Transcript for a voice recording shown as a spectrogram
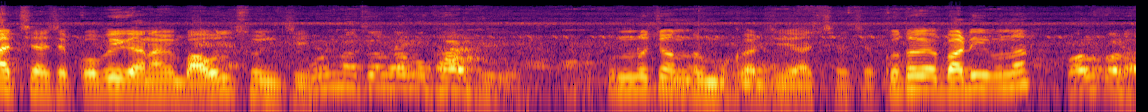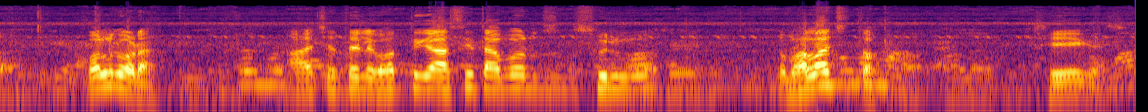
আচ্ছা আচ্ছা কবি গান আমি বাউল শুনছি। পূর্ণচন্দ্র মুখার্জি। পূর্ণচন্দ্র মুখার্জি আচ্ছা আচ্ছা। কোথায় বাড়ি ওনার কলকড়া কলগড়া? আচ্ছা তাহলে ঘর থেকে আসি তারপর শুনব। তো ভালো আছো তো? ঠিক আছে।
